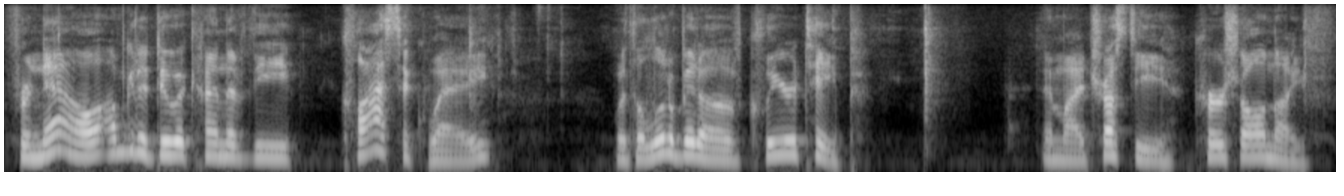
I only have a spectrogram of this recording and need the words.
for now, I'm going to do it kind of the classic way with a little bit of clear tape and my trusty Kershaw knife.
